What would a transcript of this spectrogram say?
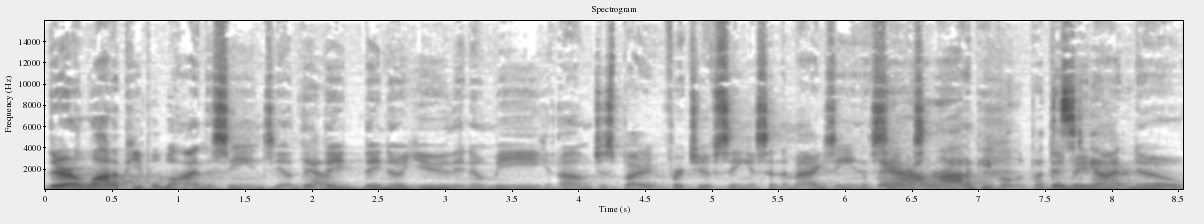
there are a lot of people behind the scenes. You know, they Yeah. they, they know you, they know me, um, just by virtue of seeing us in the magazine and there seeing are us a lot around. of people that put they this may together. not know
